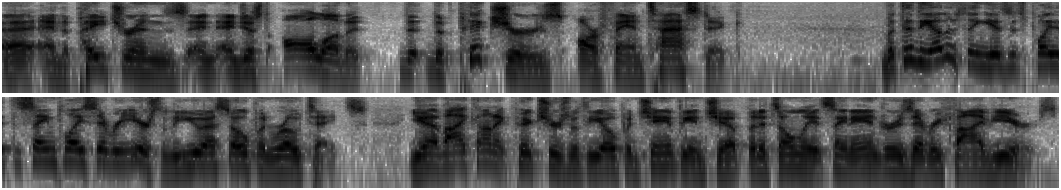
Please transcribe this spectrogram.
uh, and the patrons, and, and just all of it. The the pictures are fantastic but then the other thing is it's played at the same place every year, so the U.S. Open rotates. You have iconic pictures with the Open Championship, but it's only at St. Andrews every five years.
